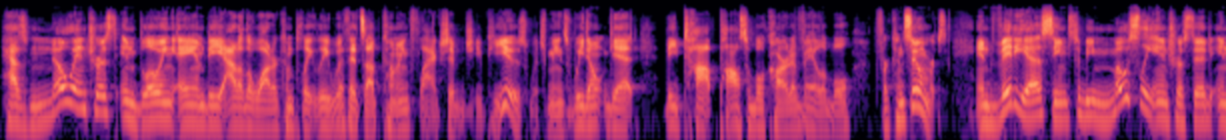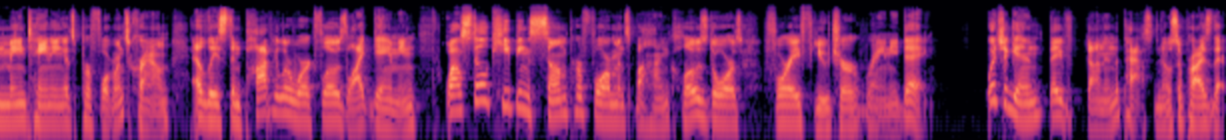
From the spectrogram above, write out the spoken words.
has no interest in blowing AMD out of the water completely with its upcoming flagship GPUs, which means we don't get the top possible card available for consumers. NVIDIA seems to be mostly interested in maintaining its performance crown, at least in popular workflows like gaming, while still keeping some performance behind closed doors for a future rainy day. Which again, they've done in the past, no surprise there.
